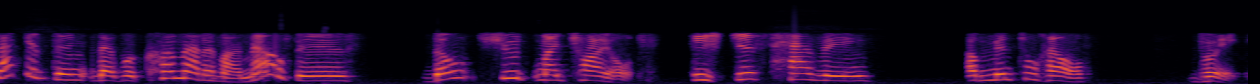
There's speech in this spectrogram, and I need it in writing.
second thing that would come out of my mouth is don't shoot my child. He's just having a mental health break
